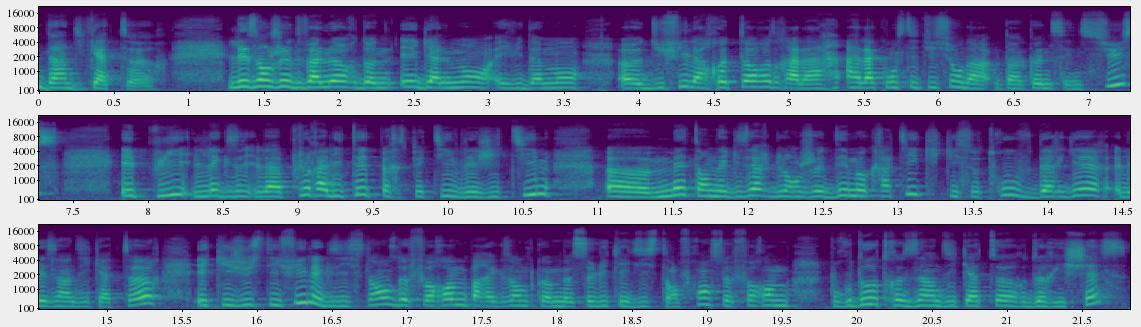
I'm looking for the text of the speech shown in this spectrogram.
d'indicateurs. Les enjeux de valeur donnent également évidemment euh, du fil à retordre à la, constitution d'un consensus. Et puis la pluralité de perspectives légitimes euh, met en exergue l'enjeu démocratique qui se trouve derrière les indicateurs et qui justifie l'existence de forums par exemple comme celui qui existe en France, le Forum pour d'autres indicateurs de richesse,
